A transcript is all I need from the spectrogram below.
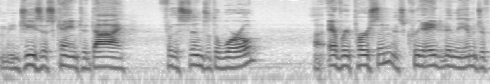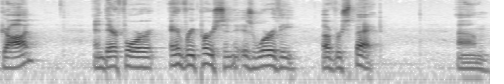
I mean, Jesus came to die for the sins of the world. Uh, every person is created in the image of God and therefore every person is worthy of respect. Um,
